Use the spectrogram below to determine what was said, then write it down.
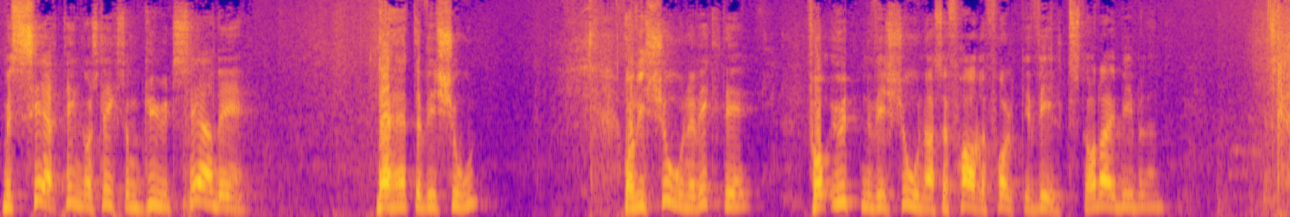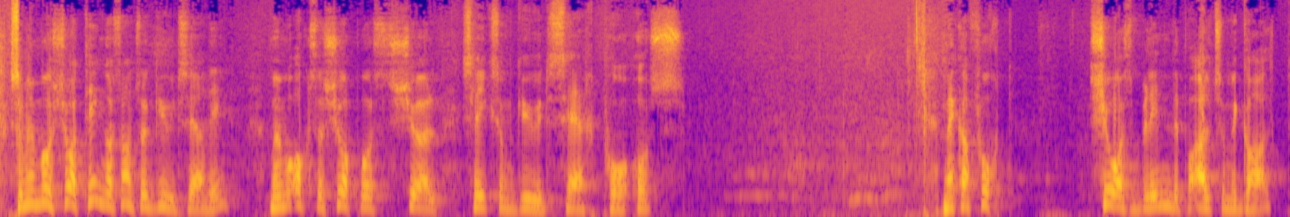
Vi ser tinga slik som Gud ser dem. Det heter visjon. Og visjon er viktig, for uten visjoner så farer folket vilt, står det i Bibelen. Så vi må se ting og sånn som Gud ser de. Vi må også se på oss sjøl slik som Gud ser på oss. Vi kan fort se oss blinde på alt som er galt.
